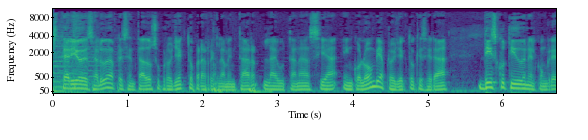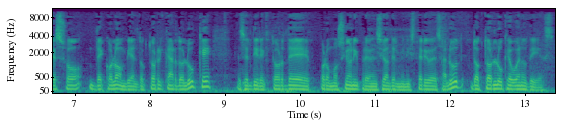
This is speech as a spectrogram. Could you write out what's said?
Ministerio de Salud ha presentado su proyecto para reglamentar la eutanasia en Colombia, proyecto que será discutido en el Congreso de Colombia. El doctor Ricardo Luque es el director de promoción y prevención del Ministerio de Salud. Doctor Luque, buenos días.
